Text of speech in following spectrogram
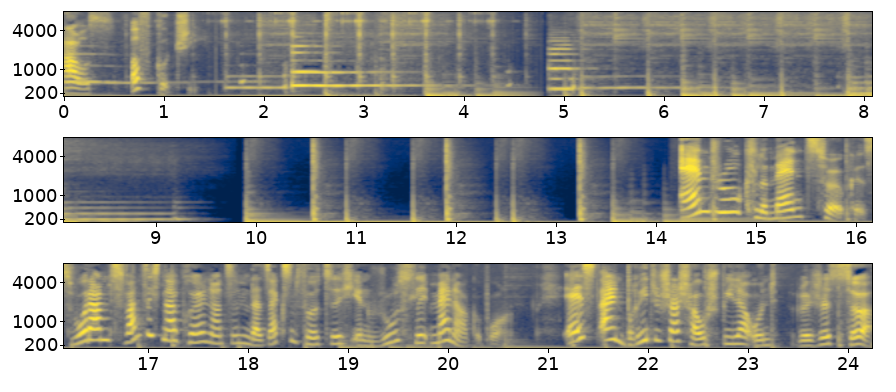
House of Gucci. Clement Circus wurde am 20. April 1946 in Ruislip Manor geboren. Er ist ein britischer Schauspieler und Regisseur.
